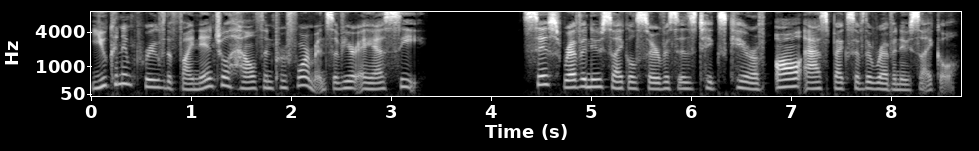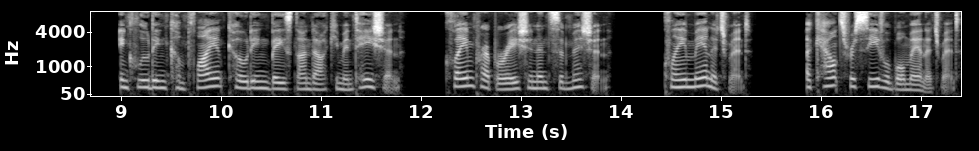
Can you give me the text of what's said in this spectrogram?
you can improve the financial health and performance of your ASC. SIS Revenue Cycle Services takes care of all aspects of the revenue cycle including compliant coding based on documentation, claim preparation and submission, claim management, accounts receivable management,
